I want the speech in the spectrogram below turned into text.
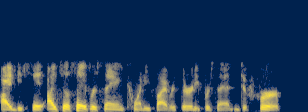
I'd be say say if we're saying 25 or 30 percent defer,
